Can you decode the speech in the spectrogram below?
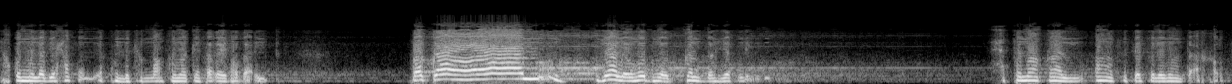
تقول ما الذي حصل يقول لك الله فمكث غير بعيد. فقال جاله هدهد قلبه يطلي حتى ما قال آسف يا سليمان تأخرت.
